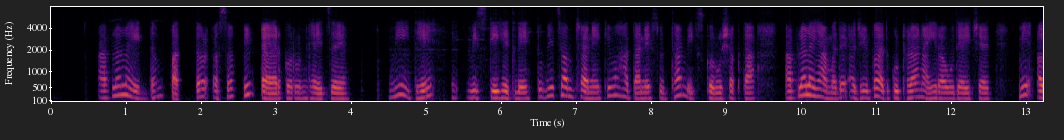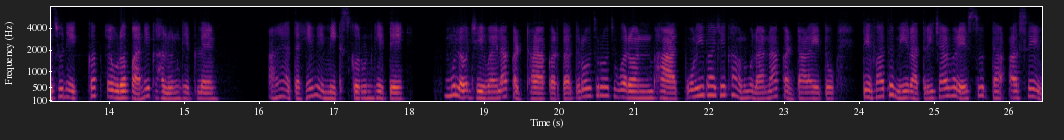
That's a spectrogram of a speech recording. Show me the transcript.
आपल्याला एकदम पातळ असं पीठ तयार करून घ्यायचंय. मी इथे विस्की घेतले. तुम्ही चमच्याने किंवा हाताने सुद्धा मिक्स करू शकता. आपल्याला ह्यामध्ये अजिबात गुठळा नाही राहू द्यायचे आहेत मी अजून एक कप एवढं पाणी घालून घेतलंय. आणि आता हे मी मिक्स करून घेते. मुलं जेवायला कंटाळा करतात. रोज रोज वरण भात पोळी भाजी खाऊन मुलांना कंटाळा येतो. तेव्हा तुम्ही रात्रीच्या वेळेस सुद्धा असे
